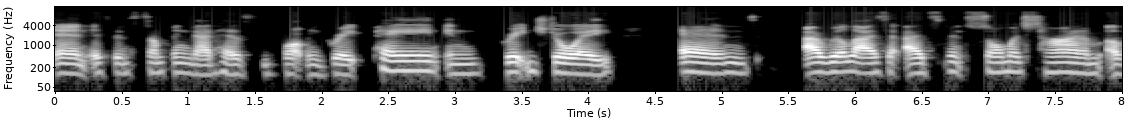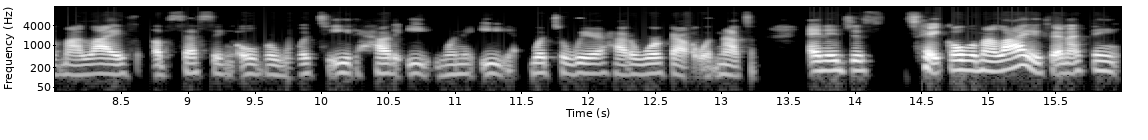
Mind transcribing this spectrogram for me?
And it's been something that has brought me great pain and great joy. And i realized that i'd spent so much time of my life obsessing over what to eat how to eat when to eat what to wear how to work out what not to and it just take over my life and i think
